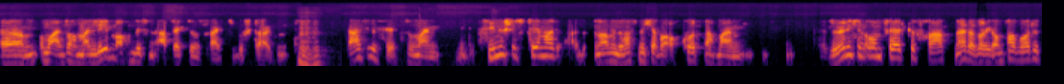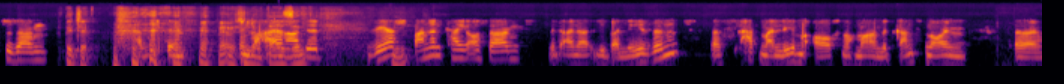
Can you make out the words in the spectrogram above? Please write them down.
ähm, um einfach mein Leben auch ein bisschen abwechslungsreich zu gestalten. Mhm. Das ist jetzt so mein medizinisches Thema. Norman, du hast mich aber auch kurz nach meinem persönlichen Umfeld gefragt. Ne? Da soll ich auch ein paar Worte zu sagen. Bitte. Also ich bin, bin verheiratet. Sehr mhm. spannend, kann ich auch sagen, mit einer Libanesin. Das hat mein Leben auch nochmal mit ganz neuen äh,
